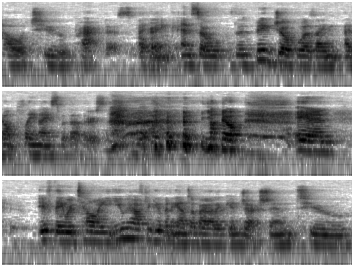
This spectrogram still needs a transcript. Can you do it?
how to practice, I think. And so the big joke was I, I don't play nice with others. you know? And if they would tell me you have to give an antibiotic injection to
